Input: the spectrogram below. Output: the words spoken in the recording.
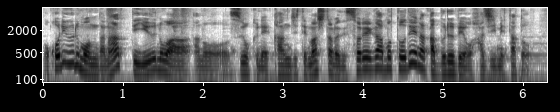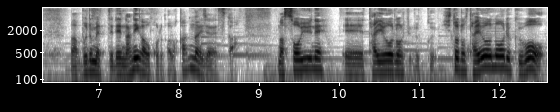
起こりうるもんだなっていうのはあのすごくね感じてましたのでそれが元でなんかブルベを始めたと、まあ、ブルメってね何が起こるか分かんないじゃないですか、まあ、そういうね、えー、対応能力人の対応能力を、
